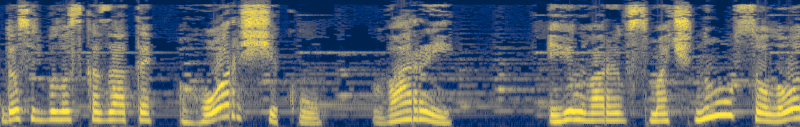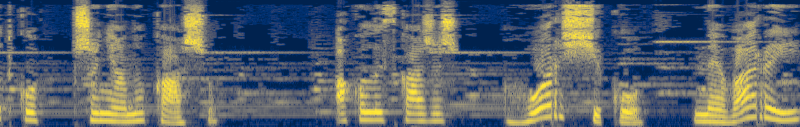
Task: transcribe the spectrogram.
Досить було сказати горщику, вари і він варив смачну солодку пшоняну кашу. А коли скажеш горщику, не вари,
